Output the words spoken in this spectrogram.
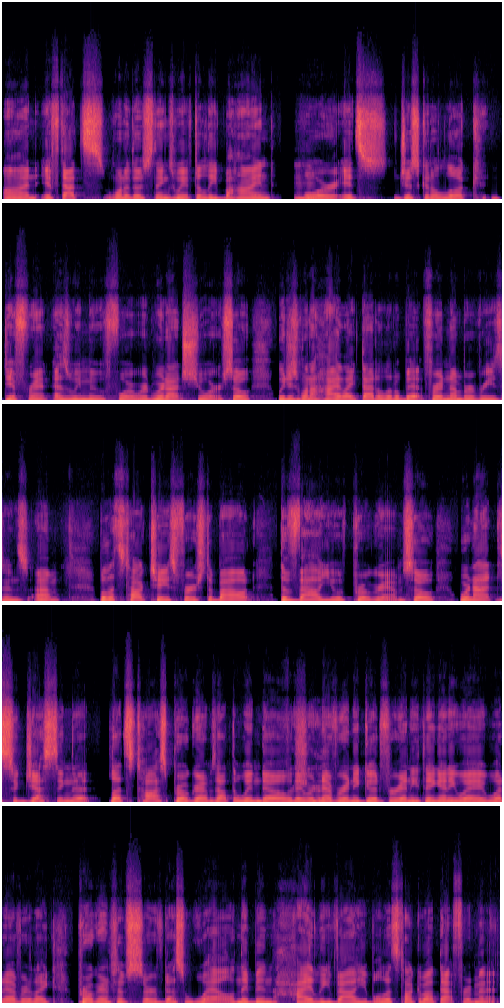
on if that's one of those things we have to leave behind mm-hmm. or it's just going to look different as we move forward. We're not sure. So we just want to highlight that a little bit for a number of reasons. Um, but let's talk, Chase, first about the value of programs. So we're not suggesting that let's toss programs out the window. For they sure. were never any good for anything anyway, whatever. Like programs have served us well and they've been highly valuable. Let's talk about that for a minute.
